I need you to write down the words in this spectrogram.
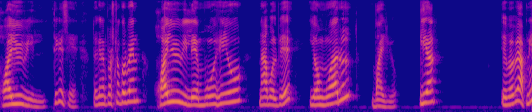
হয় উইল ঠিক আছে? তো এখানে প্রশ্ন করবেন হয় উইলে মোহেও না বলবে ইয়ংওয়ারুল বায়ো ক্লিয়ার এভাবে আপনি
